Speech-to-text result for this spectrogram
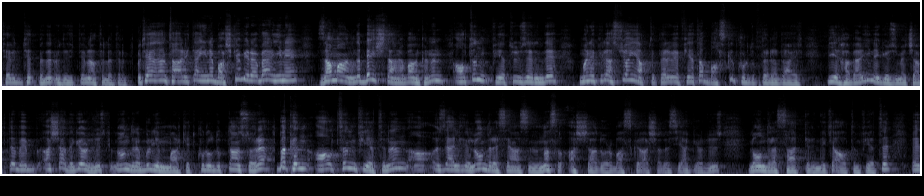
tereddüt etmeden ödediklerini hatırlatırım. Öte yandan tarihten yine başka bir haber yine zamanında 5 tane bankanın altın fiyatı üzerinde manipülasyon yaptıkları ve fiyata baskı kurduklarına dair bir haber yine gözüme çarptı ve aşağıda gördüğünüz Londra Bullion Market kurulduktan sonra bakın altın fiyatının özellikle Londra seansının nasıl aşağı doğru baskı aşağıda siyah gördüğünüz Londra saatlerindeki altın fiyatı ve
